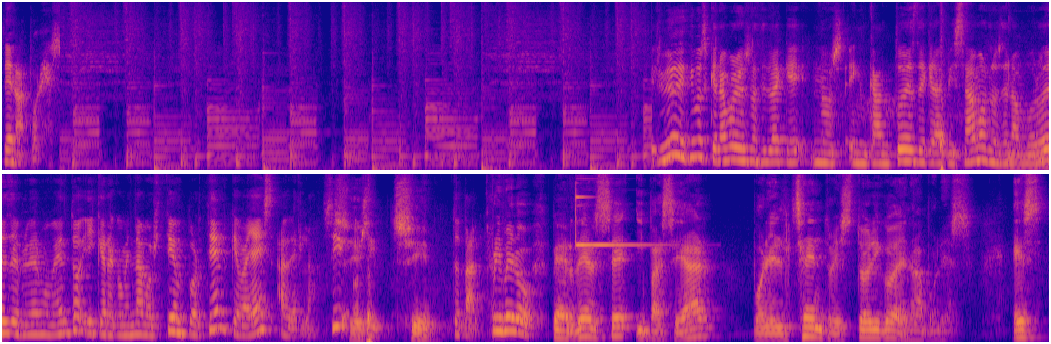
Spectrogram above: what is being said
De Nápoles. Primero decimos que Nápoles es una ciudad que nos encantó desde que la pisamos, nos enamoró desde el primer momento y que recomendamos 100% que vayáis a verla. ¿Sí, o sí? Sí. Total. Primero, perderse y pasear por el centro histórico de Nápoles. Es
